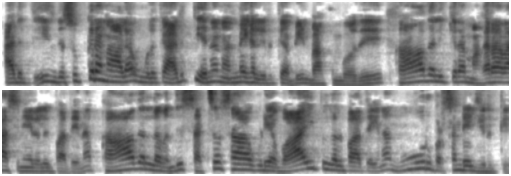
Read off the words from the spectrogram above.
அடுத்து இந்த சுக்கரனால உங்களுக்கு அடுத்து என்ன நன்மைகள் இருக்கு அப்படின்னு பார்க்கும்போது காதலிக்கிற மகர ராசினியர்களுக்கு பாத்தீங்கன்னா காதல்ல வந்து சக்சஸ் ஆகக்கூடிய வாய்ப்புகள் பாத்தீங்கன்னா நூறு பர்சன்டேஜ் இருக்கு.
